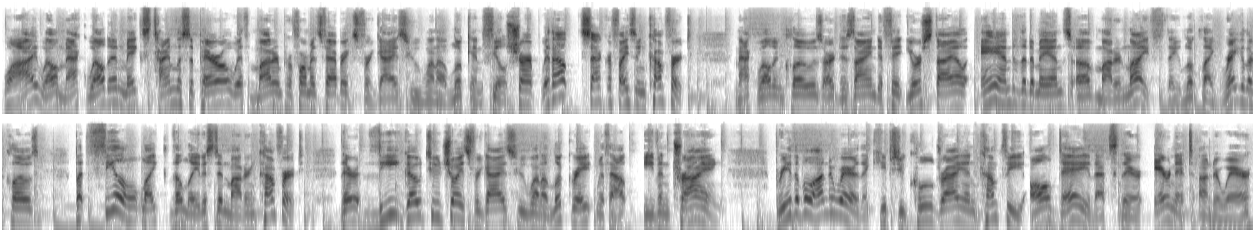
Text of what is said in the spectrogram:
Why? Well, Mack Weldon makes timeless apparel with modern performance fabrics for guys who want to look and feel sharp without sacrificing comfort. Mack Weldon clothes are designed to fit your style and the demands of modern life. They look like regular clothes, but feel like the latest in modern comfort. They're the go to choice for guys who want to look great without even trying. Breathable underwear that keeps you cool, dry, and comfy all day. That's their AirKnit underwear.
